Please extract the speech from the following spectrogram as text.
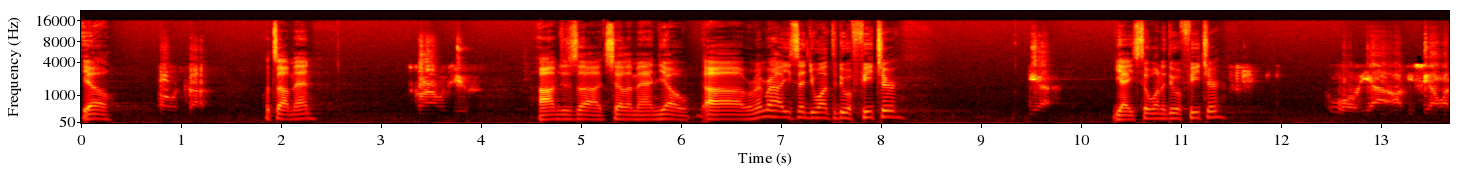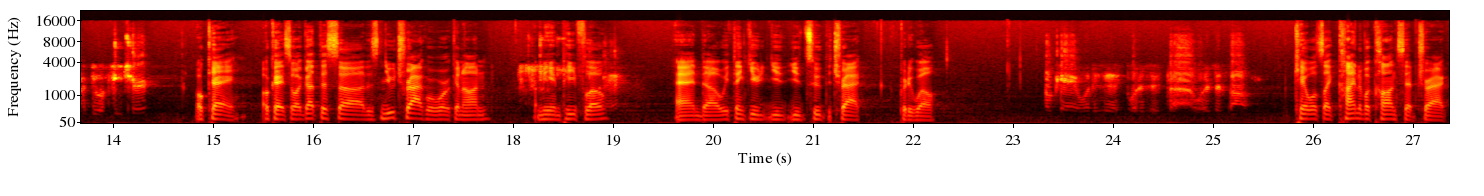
Yo, Oh, what's up? what's up, man? What's going on with you? I'm just uh, chilling, man. Yo, uh, remember how you said you wanted to do a feature? Yeah. Yeah, you still want to do a feature? Well, yeah. Obviously, I want to do a feature. Okay, okay. So I got this uh, this new track we're working on, me and P Flow, and uh, we think you, you you'd suit the track pretty well. Okay. What is it? What is it? Uh, what is it about? Okay, well it's like kind of a concept track.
